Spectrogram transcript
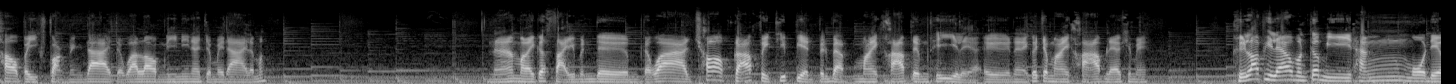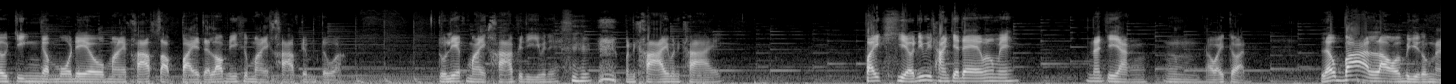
เข้าไปอีกฝั่งหนึ่งได้ แต่ว่ารอบนี้นี่น่าจะไม่ได้แล้วมั้งนะอะไรก็ใสเหมือนเดิม แต่ว่าชอบกราฟิกที่เปลี่ยนเป็นแบบ Minecraft เต็มที่เลยอเออไหนก็จะ Minecraft แล้วใช่ไหมคือรอบที่แล้วมันก็มีทั้งโมเดลจริงกับโมเดล Minecraft สับไป แต่รอบนี้คือ Minecraft เต็มตัว ตัวเรียก Minecraft จะดีไหมเนี่ย มันคล้ายมันคล้าย ฟเขียวนี่มีทางจะแดงบ้างไหมน่าจะยัง อืม เอาไว้ก่อน แล้วบ้านเรามันไปอยู่ตรงไหน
